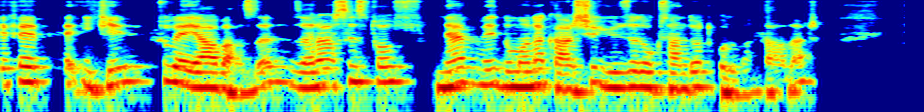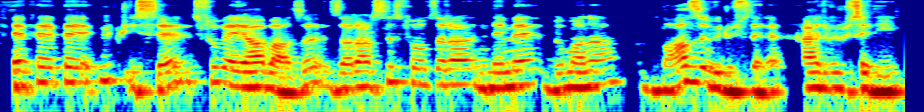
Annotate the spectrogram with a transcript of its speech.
FFP2 su ve yağ bazlı, zararsız toz, nem ve dumana karşı %94 koruma sağlar. FFP3 ise su ve yağ bazlı, zararsız tozlara, neme, dumana, bazı virüslere, her virüse değil,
